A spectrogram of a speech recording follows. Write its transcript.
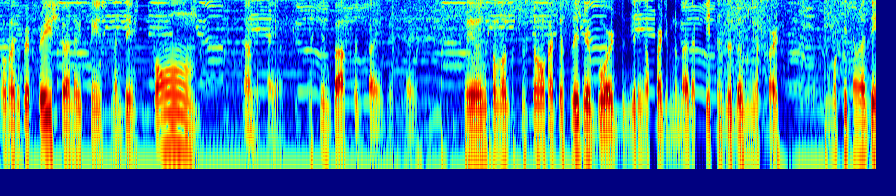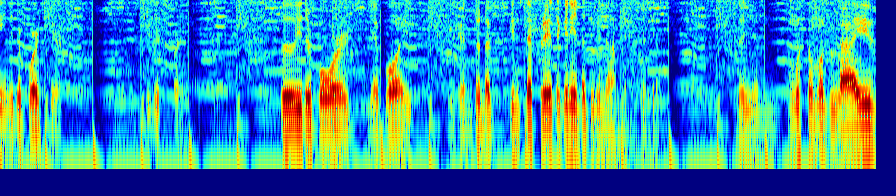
So, for the preparation, nag-change man din. Boom! Namin tayo. As in, backward tayo. Guys. Ngayon, kung mag, gusto mo ka sa leaderboard, doon din ang part, yung makita sa dome yung part. So, makita mo na din yung leaderboard here. See this part. Uh, the leaderboard, yeah boys. You can doon nag-separate na ganila doon namin. Ganyan. So, yun, kung gusto mag-live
